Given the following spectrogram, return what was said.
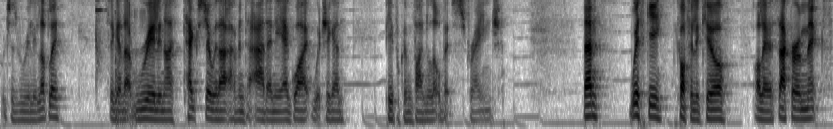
which is really lovely. So get that really nice texture without having to add any egg white, which again, people can find a little bit strange. Then whiskey, coffee liqueur, oleo saccharum mix,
